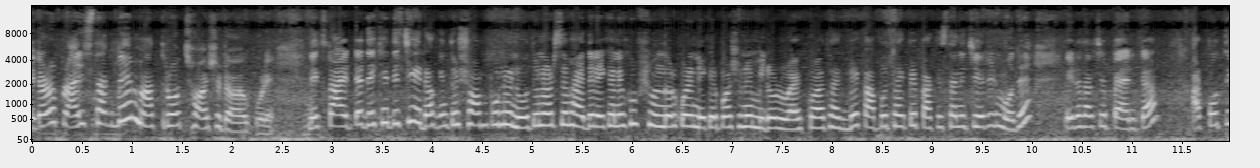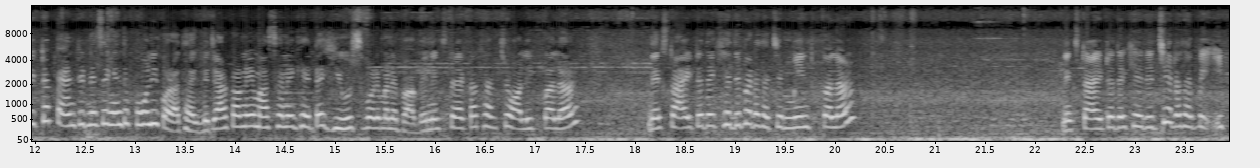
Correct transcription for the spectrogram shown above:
এটারও প্রাইস থাকবে মাত্র ছয়শো টাকা করে। নেক্সট আরেকটা দেখে দিচ্ছি, এটাও কিন্তু সম্পূর্ণ নতুন আসছে ভাইদের। এখানে খুব সুন্দর করে নেকের পশনে মিরর ওয়ার্ক করা থাকবে, কাপড় থাকবে পাকিস্তানি চেরির মধ্যে, এটা থাকছে প্যান্টটা। আর প্রত্যেকটা প্যান্টের নিচে কিন্তু কলি করা থাকবে, যার কারণে এই মাঝখানে ঘেটে হিউজ পরিমাণে পাবে। নেক্সট একটা থাকছে অলিভ কালার নেক্সট আরেকটা দেখিয়ে দেবো, এটা থাকছে মিন্ট কালার নেক্সট আরেকটা দেখিয়ে দিচ্ছি, এটা থাকবে ইট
